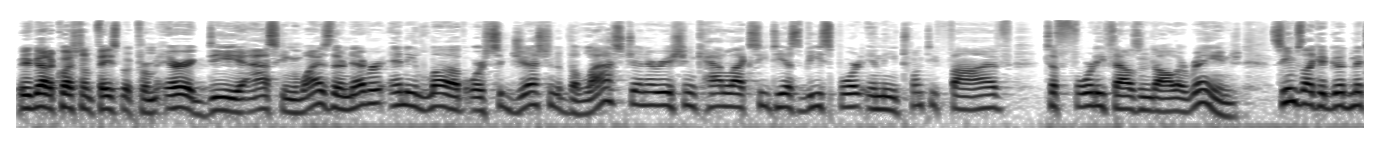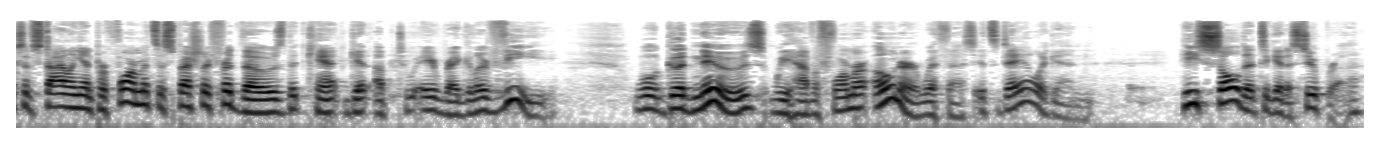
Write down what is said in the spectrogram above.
We've got a question on Facebook from Eric D asking why is there never any love or suggestion of the last generation Cadillac CTS V Sport in the twenty-five to forty thousand dollar range? Seems like a good mix of styling and performance, especially for those that can't get up to a regular V. Well, good news, we have a former owner with us. It's Dale again. He sold it to get a Supra.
